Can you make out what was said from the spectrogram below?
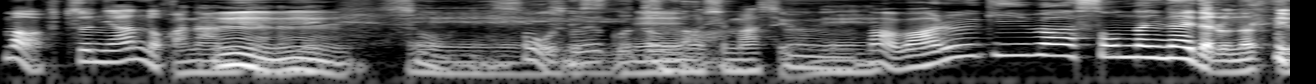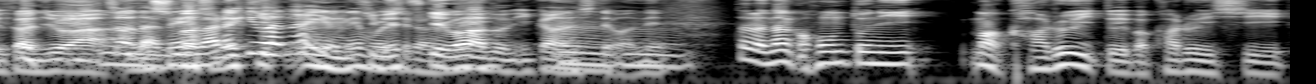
まあ普通にあんのかなみたいなね、うんうんそうえーそう。ですね。そういうこともしますよね。まあ悪気はそんなにないだろうなっていう感じは そうだね。します悪気はないよねうん。決めつけワードに関してはね、うんうん。ただなんか本当にまあ軽いといえば軽いし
